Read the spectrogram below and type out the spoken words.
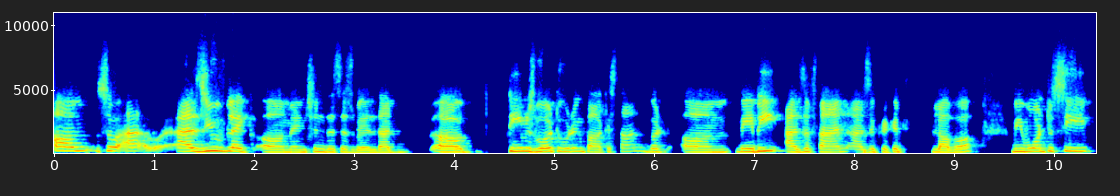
Um, so uh, as you've like uh, mentioned this as well, that uh, teams were touring Pakistan, but um, maybe as a fan, as a cricket lover, we want to see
